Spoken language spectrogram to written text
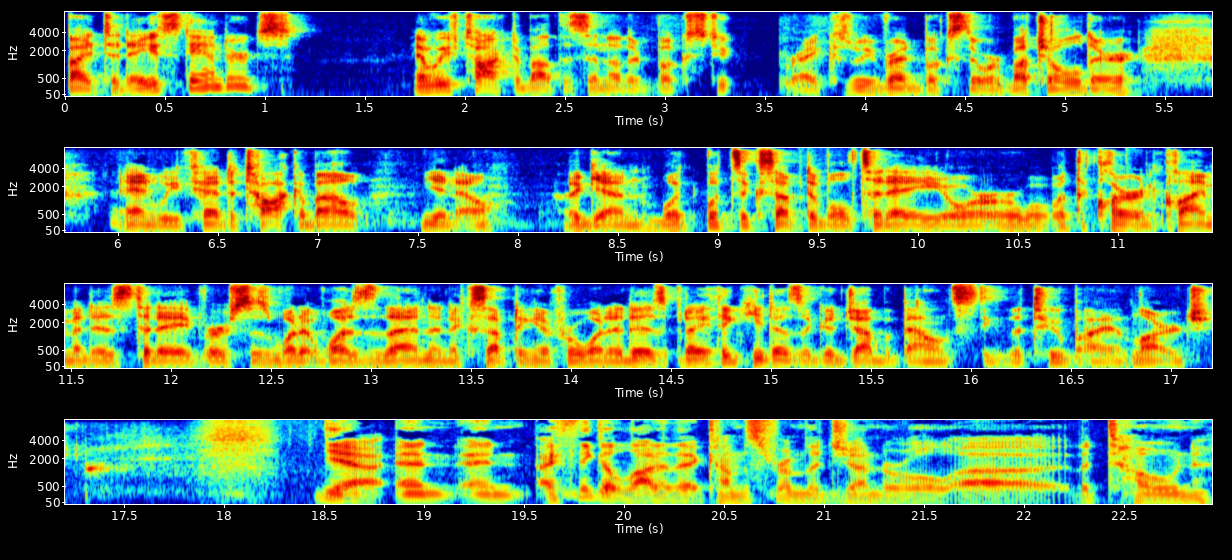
by today's standards and we've talked about this in other books too, right? Because we've read books that were much older, and we've had to talk about, you know, again, what what's acceptable today, or, or what the current climate is today versus what it was then, and accepting it for what it is. But I think he does a good job of balancing the two by and large. Yeah, and and I think a lot of that comes from the general uh, the tone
